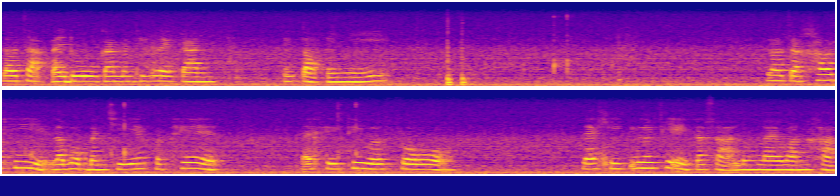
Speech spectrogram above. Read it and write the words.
เราจะไปดูการบันทึกรายการดังต่อไปนี้ เราจะเข้าที่ระบบบัญชีแยกประเภท และคลิกที่ Workflow และคลิกเลือกที่เอกสารลงรายวันค่ะ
